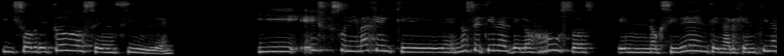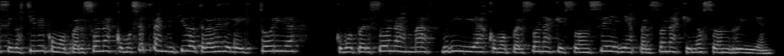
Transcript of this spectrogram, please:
y sobre todo sensible. Y esa es una imagen que no se tiene de los rusos en Occidente, en Argentina, se los tiene como personas, como se ha transmitido a través de la historia, como personas más frías, como personas que son serias, personas que no sonríen.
